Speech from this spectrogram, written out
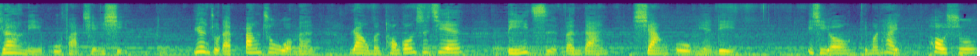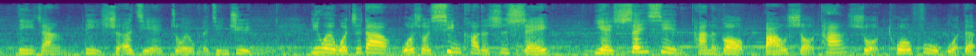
让你无法前行？愿主来帮助我们，让我们同工之间彼此分担，相互勉励，一起用提摩太后书第一章第十二节作为我们的金句。因为我知道我所信靠的是谁，也深信他能够。保守他所托付我的，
